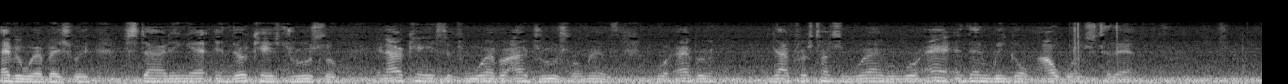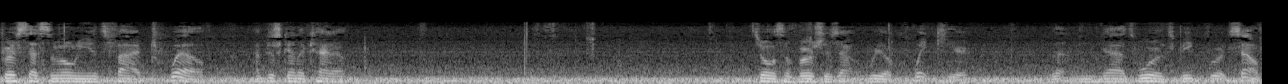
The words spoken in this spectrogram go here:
everywhere, basically, starting at, in their case, Jerusalem. In our case, it's wherever our Jerusalem is, wherever God first touched touches wherever we're at, and then we go outwards to that. 1 Thessalonians 5:12. I'm just going to kind of throw some verses out real quick here, letting God's word speak for itself.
